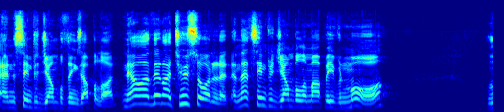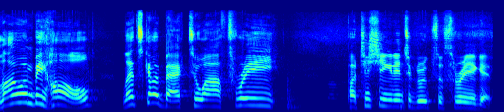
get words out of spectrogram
and it seemed to jumble things up a lot. Now then I two sorted it, and that seemed to jumble them up even more. Lo and behold, let's go back to our three, partitioning it into groups of three again.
